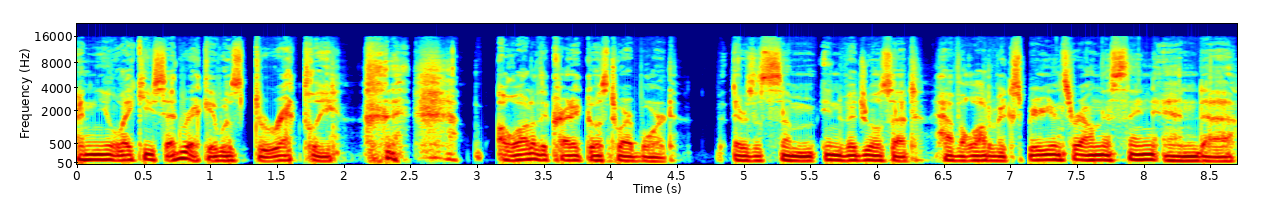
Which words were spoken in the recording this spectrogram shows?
and you, like you said, Rick, it was directly. a lot of the credit goes to our board. There's some individuals that have a lot of experience around this thing, and uh,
